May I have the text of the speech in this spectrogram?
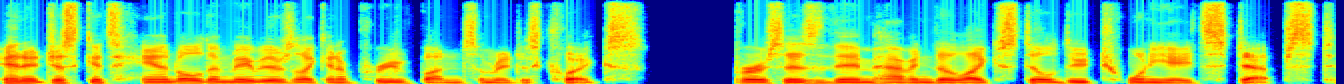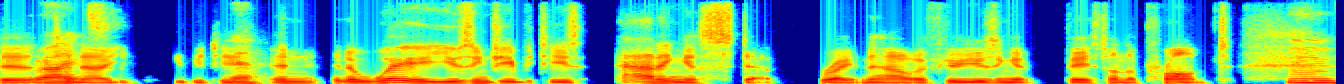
and it just gets handled and maybe there's like an approve button somebody just clicks versus them having to like still do 28 steps to, to Right. now use GPT. Yeah. And in a way, using GPT is adding a step right now if you're using it based on the prompt Mm.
